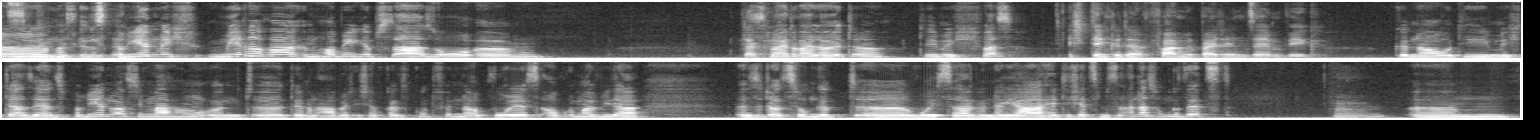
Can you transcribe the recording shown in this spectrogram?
inspirieren. was inspirieren mich mehrere. Im Hobby gibt es da so ähm, Da zwei, drei Leute, die mich, was? Ich denke, da fahren wir beide denselben Weg. Genau, die mich da sehr inspirieren, was sie machen und äh, deren Arbeit ich auch ganz gut finde, obwohl es auch immer wieder äh, Situationen gibt, äh, wo ich sage, naja, hätte ich jetzt ein bisschen anders umgesetzt. Mhm. Ähm,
